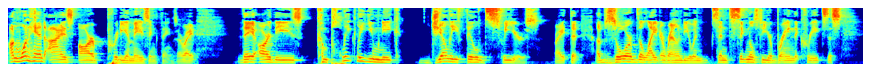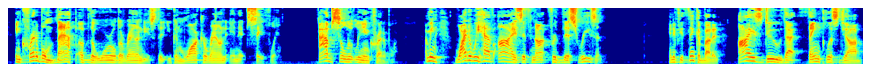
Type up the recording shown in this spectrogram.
On one hand, eyes are pretty amazing things, alright? They are these completely unique jelly filled spheres, right? That absorb the light around you and send signals to your brain that creates this incredible map of the world around you so that you can walk around in it safely. Absolutely incredible. I mean, why do we have eyes if not for this reason? And if you think about it, eyes do that thankless job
